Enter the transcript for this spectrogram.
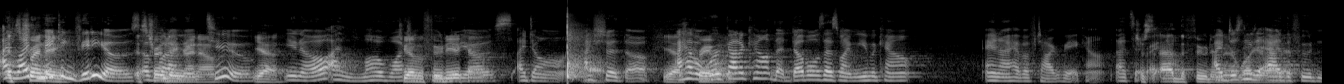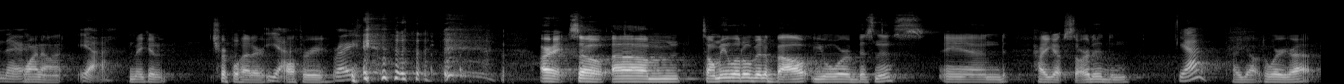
I It's like trending. making videos It's of what I make right too. Yeah. you know, I love watching Do you have a food foodie videos. account? I don't. I should though. Yeah, I have a workout one. account that doubles as my meme account, and I have a photography account. That's Just it. right add now. the food in I there just need to add the food in there. Why not? Yeah. Make it a triple header, Yeah. all three. Right. All right, so um, tell me a little bit about your business and how you got started and yeah. how you got to where you're at.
